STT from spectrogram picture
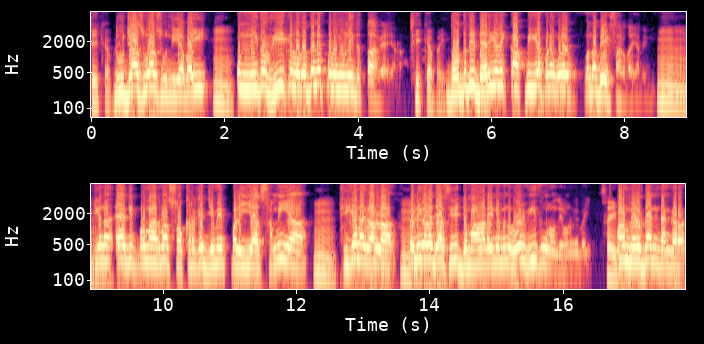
ਠੀਕ ਬਾਈ। ਦੂਜਾ ਸੂਆ ਸੁੰਦੀ ਆ ਬਾਈ ਹੂੰ। 19 ਤੋਂ 20 ਕਿਲੋ ਦੁੱਧ ਨੇ ਪਲੂਣ ਨਹੀਂ ਦਿੱਤਾ ਹੋਇਆ ਯਾਰ। ਠੀਕ ਆ ਬਾਈ। ਦੁੱਧ ਦੀ ਡੈਰੀ ਵਾਲੀ ਕਾਪੀ ਆਪਣੇ ਕੋਲੇ ਬੰਦਾ ਵੇਖ ਸਕਦਾ ਯਾਰ ਇਹਦੀ ਹੂੰ। ਠੀਕ ਹੈ ਨਾ ਇਹ ਕੀ ਪ੍ਰਮਾਤਮਾ ਸੁੱਖ ਰਕੇ ਜਿਵੇਂ ਪਲੀ ਆ ਸਮੀ ਆ ਹੂੰ। ਠੀਕ ਹੈ ਨਾ ਗੱਲ ਆ। ਪਹਿਲੀ ਗੱਲ ਜਰਸੀ ਦੀ ਡਿਮਾਂਡ ਇਹਨੇ ਮੈਨੂੰ ਰੋਜ਼ 20 ਫੋਨ ਆਉਂਦੇ ਹੋਣਗੇ ਬਾਈ। ਗੱਲ। ਮਿਲਦਾ ਨਹੀਂ ਡੰਗਰ।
